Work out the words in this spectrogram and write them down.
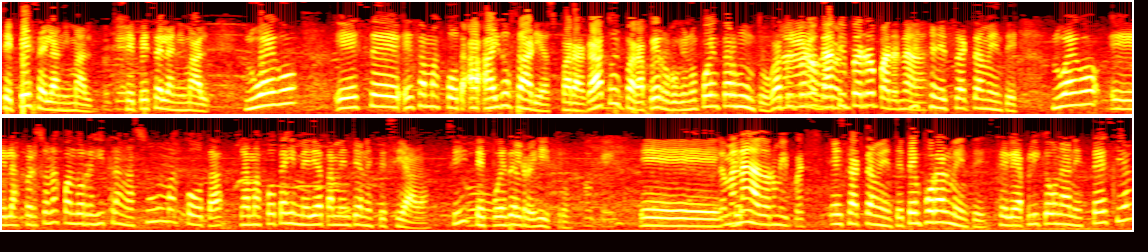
se pesa el animal, se pesa el animal. Luego ese, esa mascota, ah, hay dos áreas, para gato y para perro, porque no pueden estar juntos. Gato, y, perro, gato y perro para nada. Exactamente. Luego, eh, las personas cuando registran a su mascota, la mascota es inmediatamente anestesiada, ¿sí? Oh. Después del registro. Eh, la mandan a dormir, pues. Exactamente, temporalmente. Se le aplica una anestesia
